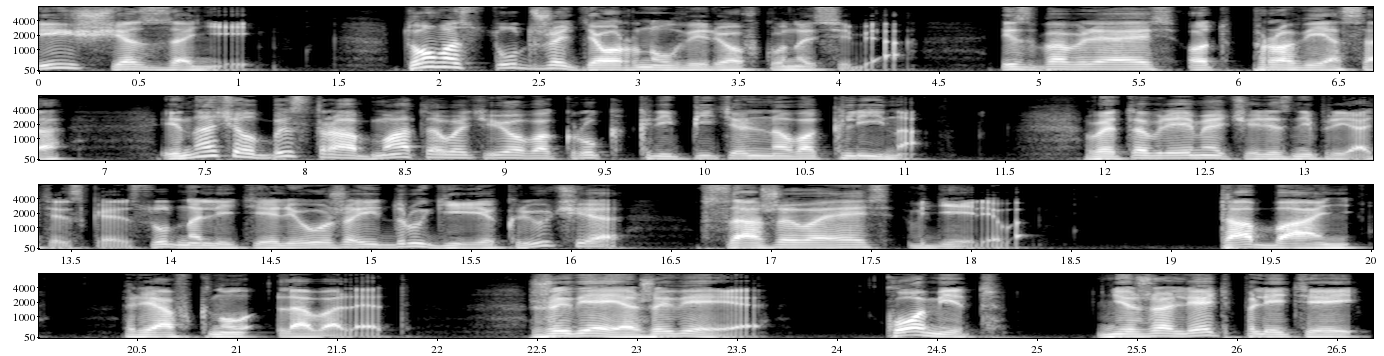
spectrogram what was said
и исчез за ней. Томас тут же дернул веревку на себя, избавляясь от провеса, и начал быстро обматывать ее вокруг крепительного клина. В это время через неприятельское судно летели уже и другие крючья, всаживаясь в дерево. «Табань!» — рявкнул Лавалет. «Живее, живее! Комит! Не жалеть плетей!»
